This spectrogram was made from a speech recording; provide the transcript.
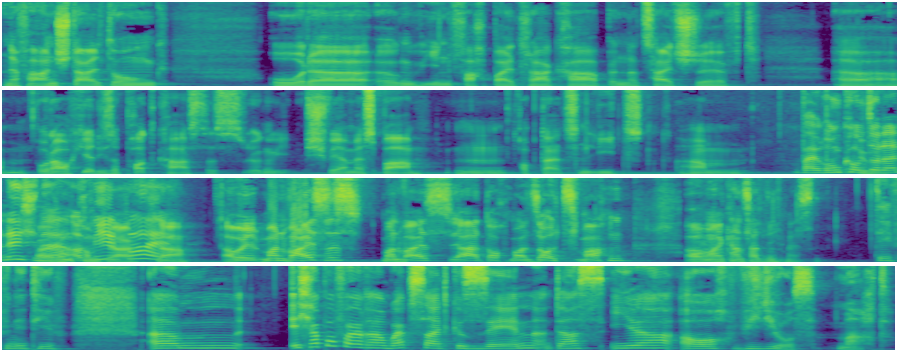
einer Veranstaltung oder irgendwie einen Fachbeitrag habe in einer Zeitschrift ähm, oder auch hier dieser Podcast, das ist irgendwie schwer messbar, mh, hm, ob da jetzt ein Lied ähm, bei rumkommt oder nicht, ne? Rumkommt, Auf jeden ja, Fall. Klar. Aber man weiß es, man weiß, ja, doch, man soll's machen, aber man kann es halt nicht messen. Definitiv. Ähm, ich habe auf eurer Website gesehen, dass ihr auch Videos macht.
